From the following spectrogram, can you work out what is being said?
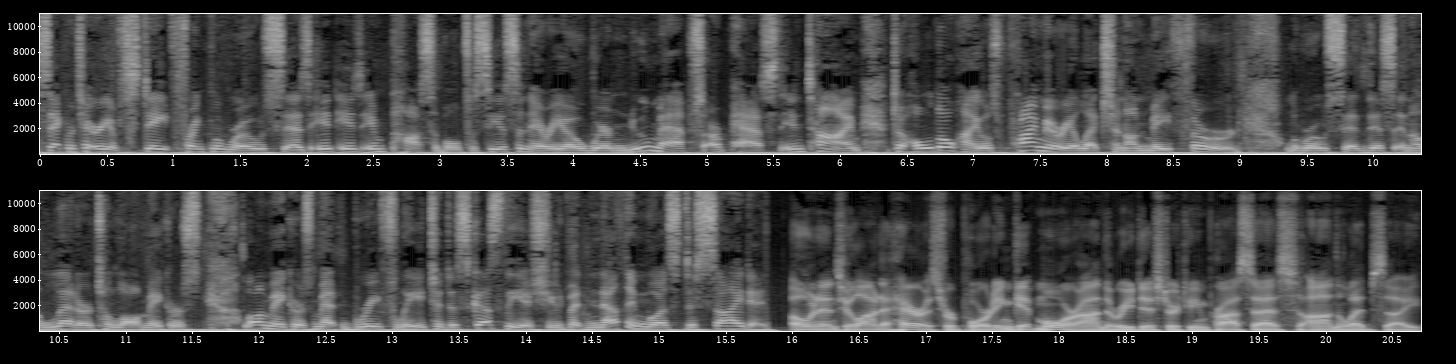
Secretary of State Frank LaRose says it is impossible to see a scenario where new maps are passed in time to hold Ohio's primary election on May 3rd. LaRose said this in a letter to lawmakers. Lawmakers met briefly to discuss the issue, but nothing was decided. ONN's Yolanda Harris reporting. Get more on the redistricting process on the website.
